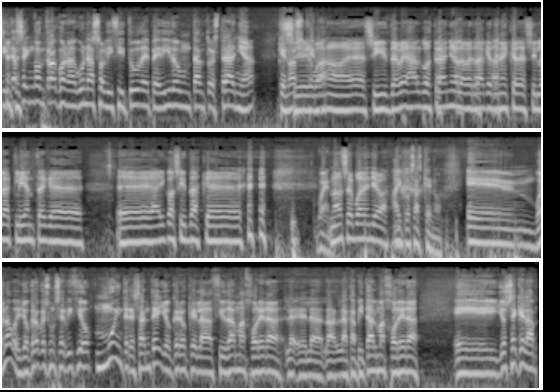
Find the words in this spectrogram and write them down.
Si te has encontrado con alguna solicitud de pedido un tanto extraña, sí, bueno, eh, si te ves algo extraño, la verdad que tienes que decirle al cliente que eh, hay cositas que bueno, no se pueden llevar. Hay cosas que no. Eh, bueno, pues yo creo que es un servicio muy interesante. Yo creo que la ciudad majorera, la, capital majorera, yo sé que la,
